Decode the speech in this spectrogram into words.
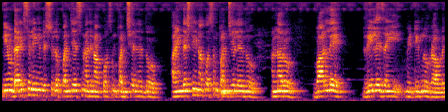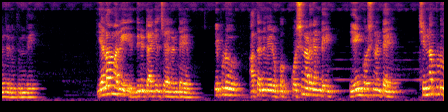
నేను డైరెక్ట్ సెల్లింగ్ ఇండస్ట్రీలో పనిచేసిన అది నా కోసం పనిచేయలేదు ఆ ఇండస్ట్రీ నా కోసం పనిచేయలేదు అన్నారు వాళ్ళే రియలైజ్ అయ్యి మీ టీంలోకి రావడం జరుగుతుంది. ఎలా మరి దీన్ని ట్యాకిల్ చేయాలంటే ఇప్పుడు అతన్ని మీరు ఒక క్వశ్చన్ అడగండి. ఏం క్వశ్చన్ అంటే చిన్నప్పుడు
